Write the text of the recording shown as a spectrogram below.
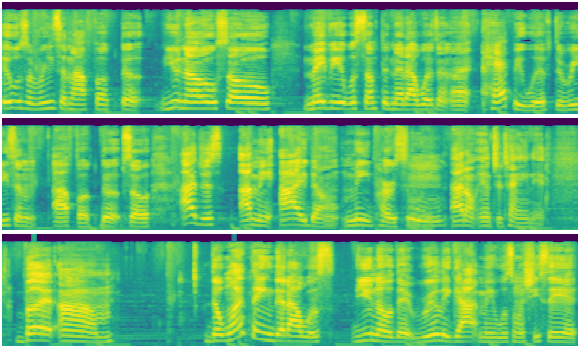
it was a reason I fucked up, you know. So maybe it was something that I wasn't uh, happy with. The reason I fucked up. So I just, I mean, I don't, me personally, I don't entertain it. But um, the one thing that I was, you know, that really got me was when she said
